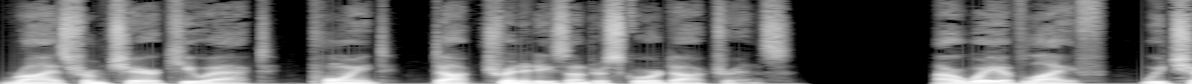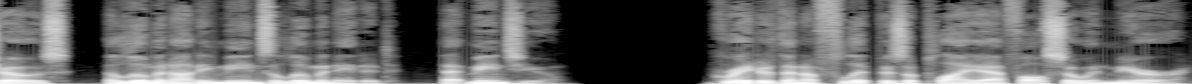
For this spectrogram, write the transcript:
rise from chair Q act, point, doc trinities underscore doctrines. Our way of life, we chose, Illuminati means illuminated, that means you. Greater than a flip is apply F also in mirror,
